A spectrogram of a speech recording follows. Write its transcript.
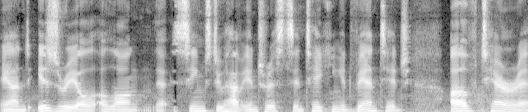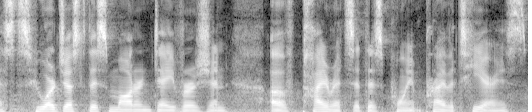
and Israel along seems to have interests in taking advantage of terrorists who are just this modern day version of pirates at this point, privateers,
